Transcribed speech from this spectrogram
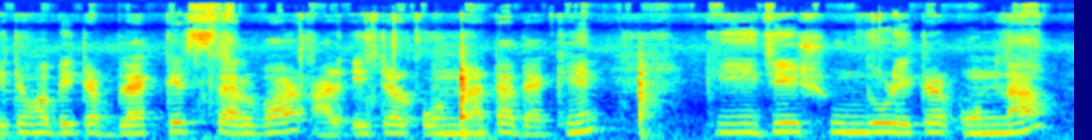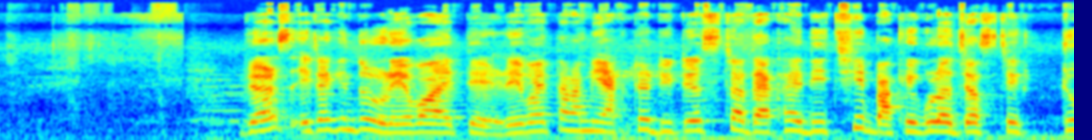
এটা হবে এটা ব্ল্যাকের সালোয়ার, আর এটার ওড়নাটা দেখেন, কি যে সুন্দর এটার ওড়না। জাস্ট এটা কিন্তু রেওয়ায়তে। রেওয়ায়তে আমি একটা ডিটেলসটা দেখাই দিচ্ছি, বাকিগুলো জাস্ট একটু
